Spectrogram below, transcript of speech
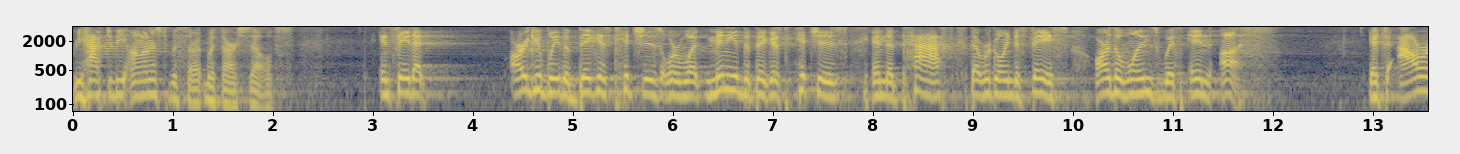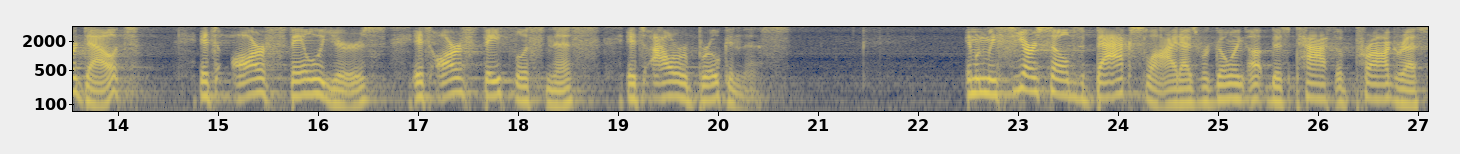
we have to be honest with, our, with ourselves and say that arguably the biggest hitches, or what many of the biggest hitches in the path that we're going to face, are the ones within us. It's our doubt, it's our failures, it's our faithlessness, it's our brokenness. And when we see ourselves backslide as we're going up this path of progress,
